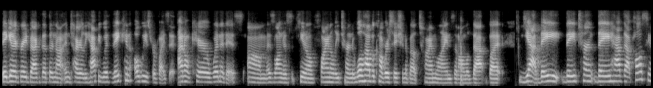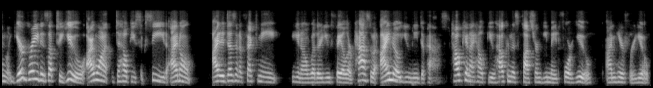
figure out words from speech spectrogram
they get a grade back that they're not entirely happy with, they can always revise it. I don't care when it is, um, as long as it's, you know, finally turned. We'll have a conversation about timelines and all of that. But yeah, they they turn they have that policy. I'm like, your grade is up to you. I want to help you succeed. I don't I it doesn't affect me, you know, whether you fail or pass, but I know you need to pass. How can I help you? How can this classroom be made for you? I'm here for you.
